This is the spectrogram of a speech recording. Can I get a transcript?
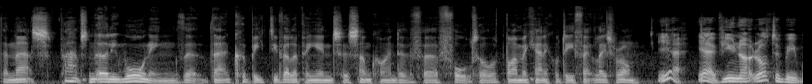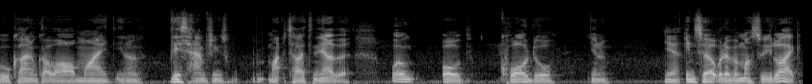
then that's perhaps an early warning that that could be developing into some kind of uh, fault or biomechanical defect later on. Yeah, yeah. If you know, lots of people kind of go, "Oh, my, you know, this hamstring's much tighter than the other." Well, or quad, or you know, Yeah. insert whatever muscle you like.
